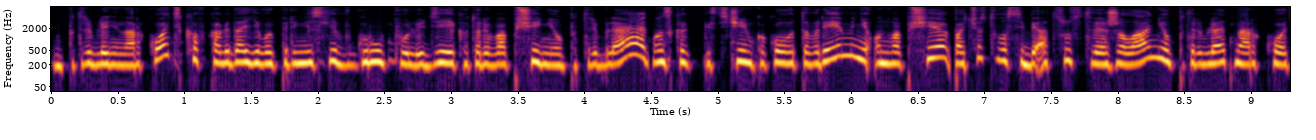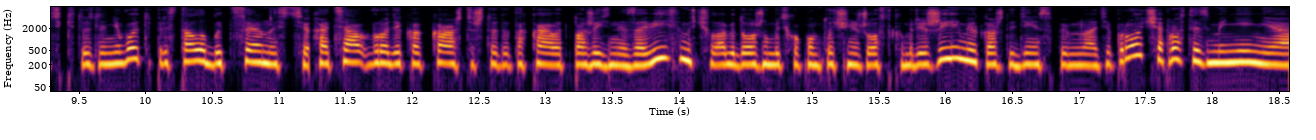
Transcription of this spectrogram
употребление наркотиков, когда его перенесли в группу людей, которые вообще не употребляют, он с, с течением какого-то времени, он вообще почувствовал себе отсутствие желания употреблять наркотики. То есть для него это перестало быть ценностью. Хотя вроде как кажется, что это такая вот пожизненная зависимость, человек должен быть в каком-то очень жестком режиме, каждый день вспоминать и прочее. Просто изменение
